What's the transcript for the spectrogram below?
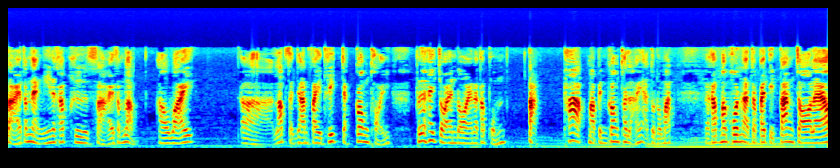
สายตำแหน่งนี้นะครับ คือสายสำหรับ เอาไว้รับสัญญาณไฟทริกจากกล้องถอย เพื่อให้จอ Android นะครับผมตัดภาพมาเป็นกล้องถอยหลังให้อัตโนมัตินะครับบางคนอาจจะไปติดตั้งจอแล้ว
